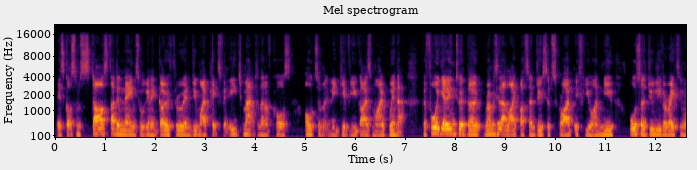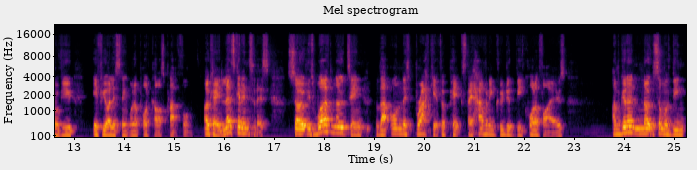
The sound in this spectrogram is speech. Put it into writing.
It's got some star-studded names. So we're going to go through and do my picks for each match, and then of course, ultimately give you guys my winner. Before we get into it, though, remember to that like button and do subscribe if you are new. Also, do leave a rating review if you are listening on a podcast platform. Okay, let's get into this. So it's worth noting that on this bracket for picks, they haven't included the qualifiers. I'm going to note some of the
